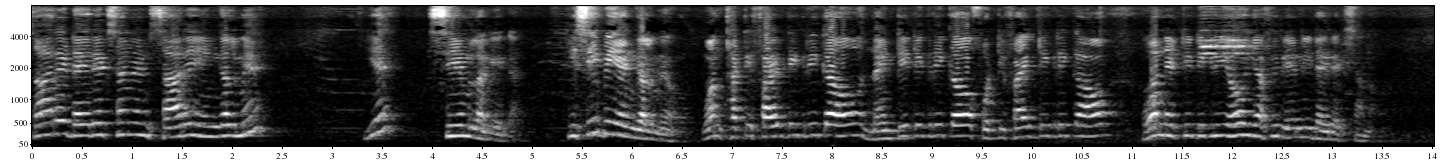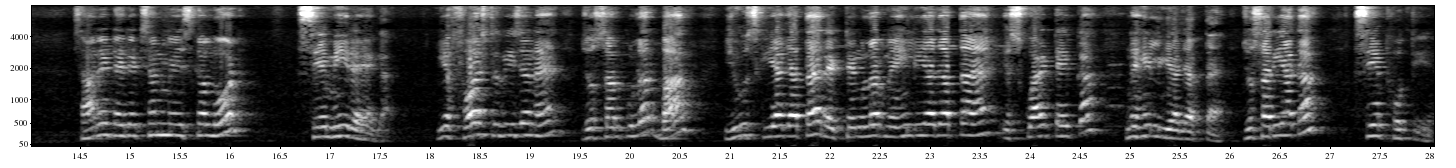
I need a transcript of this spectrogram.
सारे डायरेक्शन एंड सारे एंगल में ये सेम लगेगा। किसी भी एंगल में हो। 135 डिग्री का हो 90 डिग्री का हो 45 डिग्री का हो 180 डिग्री हो या फिर एनी डायरेक्शन हो। सारे डायरेक्शन में इसका लोड सेम ही रहेगा। ये फ़र्स्ट रीजन है जो सर्कुलर बार यूज़ किया जाता है। रेक्टेंगुलर नहीं लिया जाता है स्क्वायर टाइप का नहीं लिया जाता है, जो सरिया का सेप होती है।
